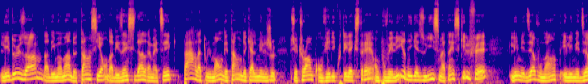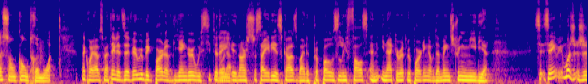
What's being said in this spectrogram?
Les deux hommes, dans des moments de tension, dans des incidents dramatiques, parlent à tout le monde et tentent de calmer le jeu. Monsieur Trump, on vient d'écouter l'extrait, on pouvait lire des gazouillis ce matin. Ce qu'il fait, les médias vous mentent et les médias sont contre moi. C'est incroyable. Ce matin, il a dit A very big part of the anger we see today Voilà. in our society is caused by the proposedly false and inaccurate reporting of the mainstream media. C'est, c'est- moi, je, je,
